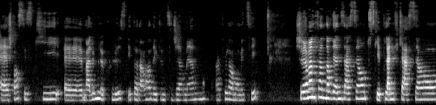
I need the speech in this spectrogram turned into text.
Euh, je pense que c'est ce qui euh, m'allume le plus, étonnamment, d'être une petite germaine un peu dans mon métier. Je suis vraiment une fan d'organisation, tout ce qui est planification,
